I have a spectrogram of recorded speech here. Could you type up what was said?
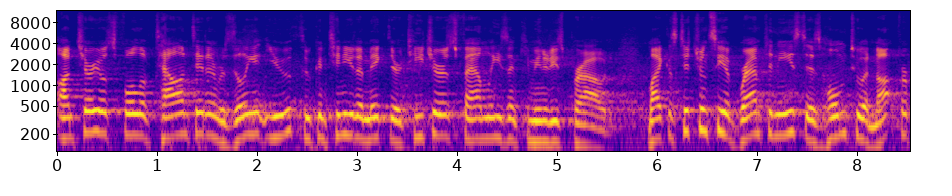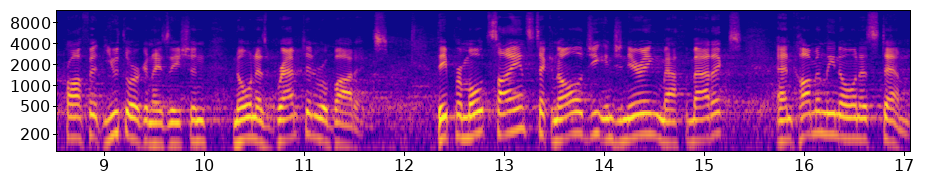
Ontario is full of talented and resilient youth who continue to make their teachers, families, and communities proud. My constituency of Brampton East is home to a not-for-profit youth organization known as Brampton Robotics. They promote science, technology, engineering, mathematics, and commonly known as STEM.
